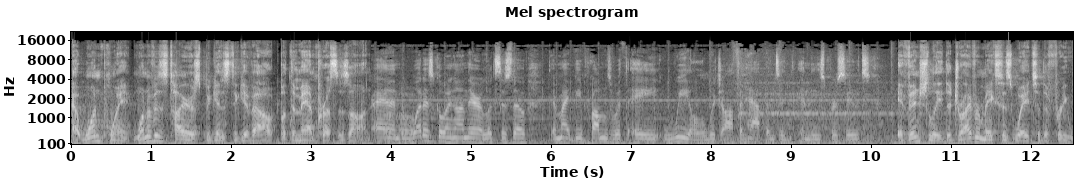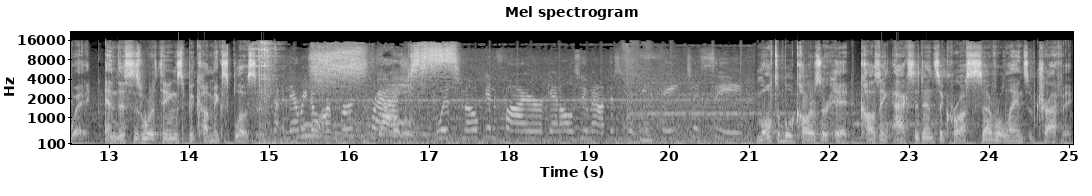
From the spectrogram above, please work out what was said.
At one point, one of his tires begins to give out, but the man presses on. And what is going on there? It looks as though there might be problems with a wheel, which often happens in, in these pursuits. Eventually, the driver makes his way to the freeway, and this is where things become explosive. And there we go, our first crash with smoke and fire. Again, I'll zoom out. This is what we hate to see. Multiple cars are hit, causing accidents across several lanes of traffic.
